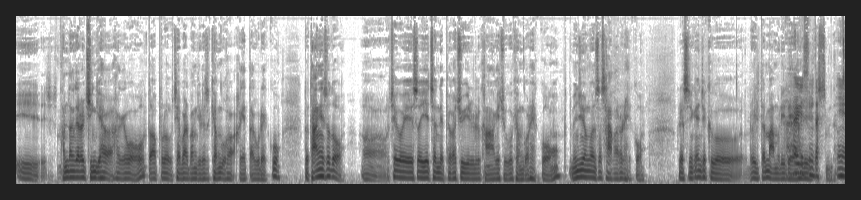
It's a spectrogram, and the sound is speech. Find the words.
이 담당자를 징계하고 또 앞으로 재발 방지를 해서 경고하겠다고 그랬고 또 당에서도 어, 최고위에서 예천 대표가 주의를 강하게 주고 경고를 했고 민주연구원에서 사과를 했고 그랬으니까 이제 그거로 일단 마무리돼야 할 일이 알겠습니다. 같습니다. 예.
